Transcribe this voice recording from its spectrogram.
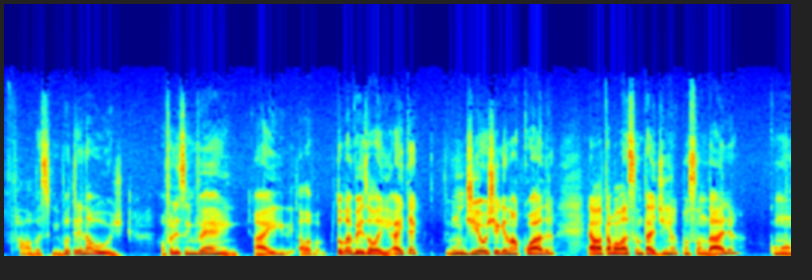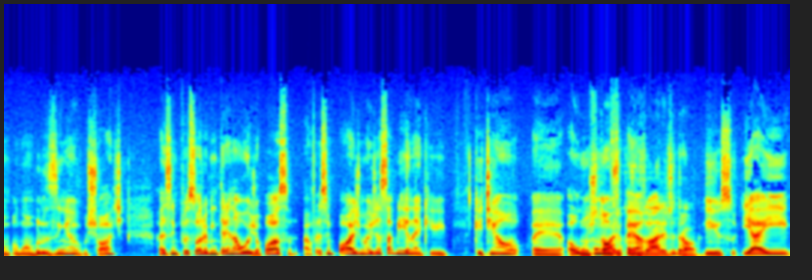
falava assim: vou treinar hoje eu falei assim, vem. Aí ela, toda vez ela ia. Aí até um dia eu cheguei na quadra, ela tava lá sentadinha com sandália, com uma, uma blusinha, o short. Aí assim, professora, eu vim treinar hoje, eu posso? Aí eu falei assim, pode, mas eu já sabia, né, que, que tinha é, algum... Um histórico uma, de é, usuária de drogas. Isso. E aí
